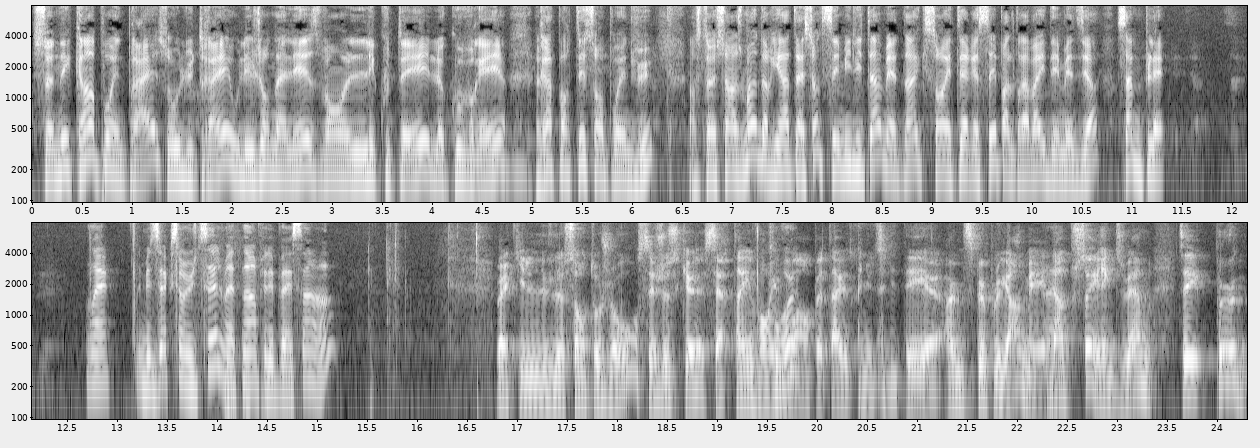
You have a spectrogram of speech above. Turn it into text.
Ce n'est qu'en point de presse, au lutrin, où les journalistes vont l'écouter, le couvrir, rapporter son point de vue. Alors, c'est un changement d'orientation de ces militants maintenant qui sont intéressés par le travail des médias. Ça me plaît. Ouais. Les médias qui sont utiles maintenant, Philippe Vincent, hein? Ben, qu'ils le sont toujours. C'est juste que certains vont y voir peut-être une utilité euh, un petit peu plus grande. Mais dans tout ça, Éric Duhem peut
